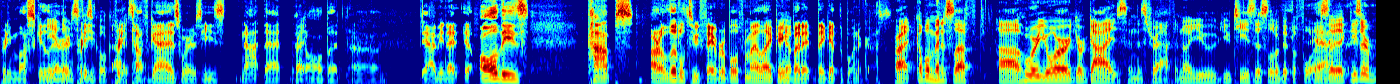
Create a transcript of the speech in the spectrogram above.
pretty muscular Yeah, they're pretty physical pretty tough yeah. guys, whereas he's not that Right. at all. But um, yeah, I mean, I, all these comps are a little too favorable for my liking, Yep. but it, they get the point across. All right, a couple minutes left. Uh, who are your your guys in this draft? I know you you teased this a little bit before. Yeah. So like these are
